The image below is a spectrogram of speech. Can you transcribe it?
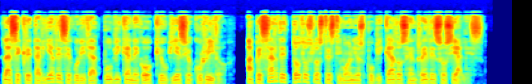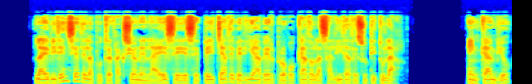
la Secretaría de Seguridad Pública negó que hubiese ocurrido, a pesar de todos los testimonios publicados en redes sociales. La evidencia de la putrefacción en la SSP ya debería haber provocado la salida de su titular. En cambio,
